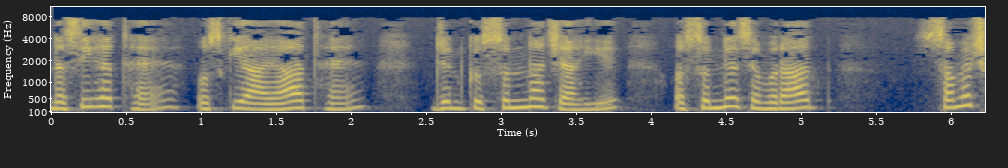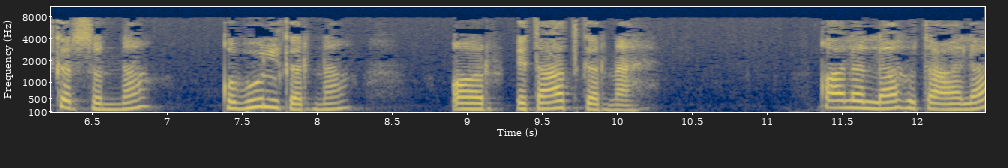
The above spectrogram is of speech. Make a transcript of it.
نصیحت ہے اس کی آیات ہے جن کو سننا چاہیے اور سننے سے مراد سمجھ کر سننا قبول کرنا اور اطاط کرنا ہے قال اللہ تعالی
